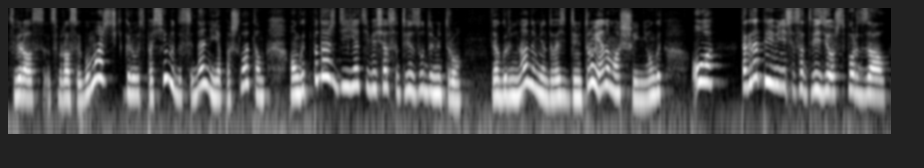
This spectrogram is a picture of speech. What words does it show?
собирала, собирала свои бумажечки, говорю, спасибо, до свидания, я пошла там. Он говорит, подожди, я тебя сейчас отвезу до метро. Я говорю, не надо меня довозить до метро, я на машине. Он говорит, о, тогда ты меня сейчас отвезешь в спортзал.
